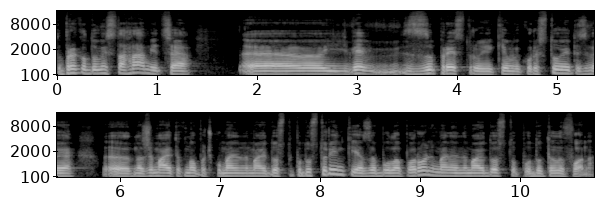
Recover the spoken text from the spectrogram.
до прикладу, в інстаграмі це е, ви з пристрою, яким ви користуєтесь, ви нажимаєте кнопочку У мене немає доступу до сторінки, я забула пароль, у мене немає доступу до телефона.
